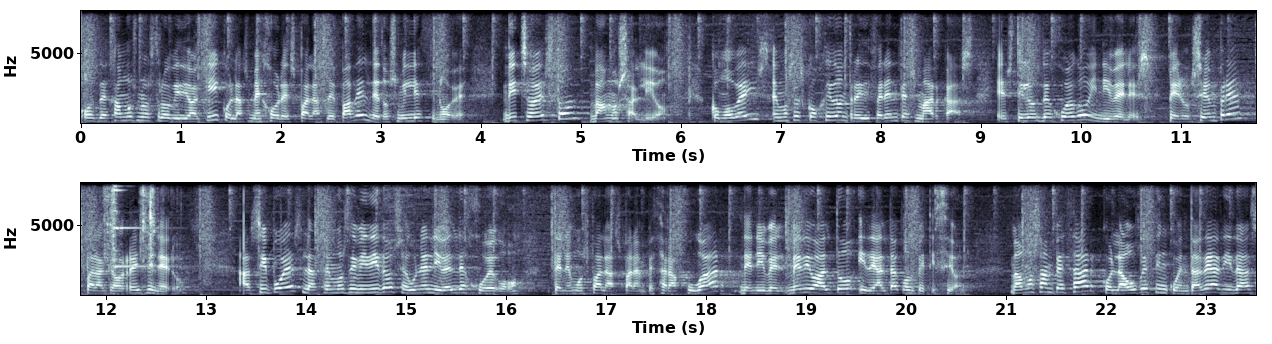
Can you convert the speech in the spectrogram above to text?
os dejamos nuestro vídeo aquí con las mejores palas de pádel de 2019. Dicho esto, vamos al lío. Como veis, hemos escogido entre diferentes marcas, estilos de juego y niveles, pero siempre para que ahorréis dinero. Así pues, las hemos dividido según el nivel de juego. Tenemos palas para empezar a jugar, de nivel medio alto y de alta competición. Vamos a empezar con la V50 de Adidas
